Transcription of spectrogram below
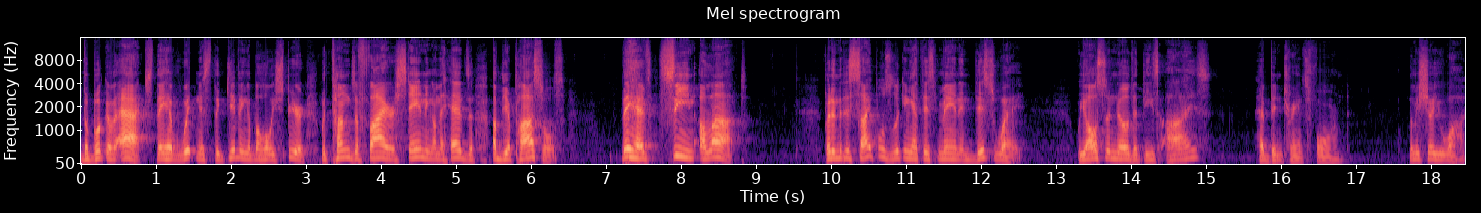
the book of Acts, they have witnessed the giving of the Holy Spirit with tongues of fire standing on the heads of the apostles. They have seen a lot. But in the disciples looking at this man in this way, we also know that these eyes have been transformed. Let me show you why.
